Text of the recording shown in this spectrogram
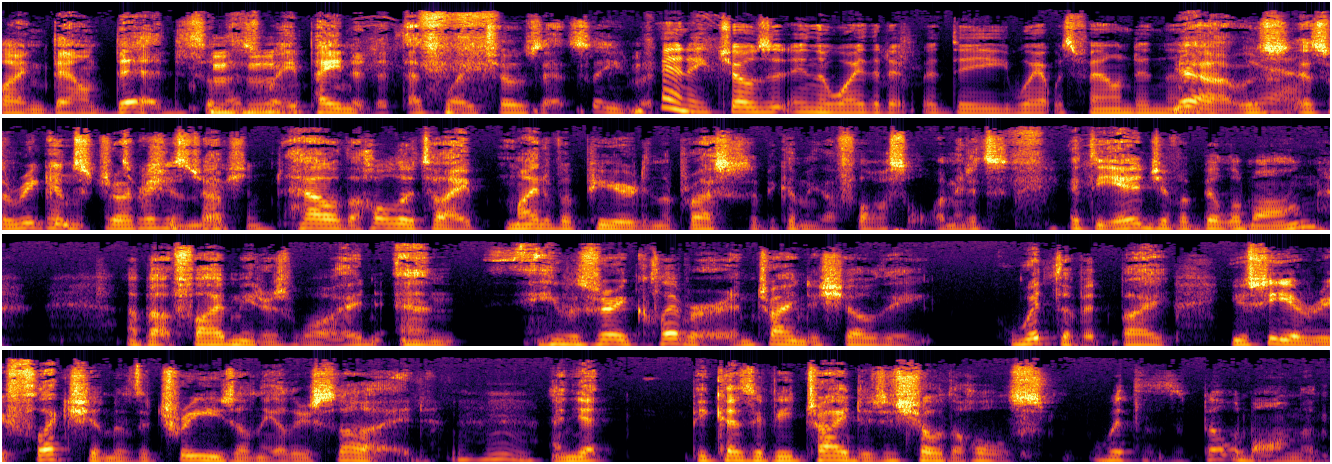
lying down dead. So that's why he mm-hmm. painted it. That's why he chose that scene. But And he chose it in the way that it the way it was found in the Yeah, it was Yeah. it's a reconstruction, reconstruction. of how the holotype might have appeared in the process of becoming a fossil. I mean, it's at the edge of a billabong, about five meters wide, and he was very clever in trying to show the width of it by you see a reflection of the trees on the other side, mm-hmm. and yet because if he tried to just show the whole width of the billabong, the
